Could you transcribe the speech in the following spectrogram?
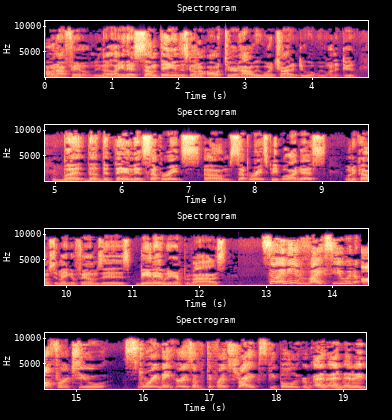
on our film. You know, like there's some things that's going to alter how we want to try to do what we want to do. But the the thing that separates um, separates people, I guess, when it comes to making films is being able to improvise. So, any advice you would offer to story makers of different stripes, people, and and, and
